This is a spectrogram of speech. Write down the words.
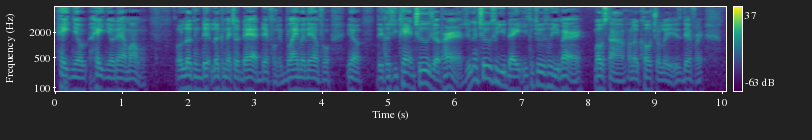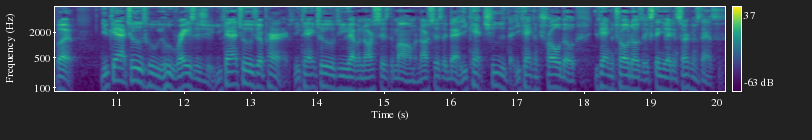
hating your hating your damn mama or looking looking at your dad differently, blaming them for you know because you can't choose your parents. You can choose who you date, you can choose who you marry. Most times, I know culturally it's different, but you can't choose who who raises you. You cannot choose your parents. You can't choose you have a narcissistic mom, a narcissistic dad. You can't choose that. You can't control those. You can't control those extenuating circumstances.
